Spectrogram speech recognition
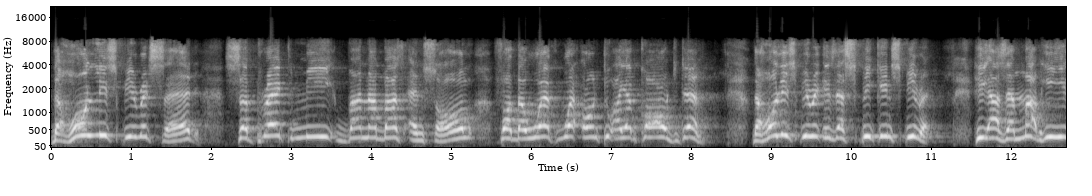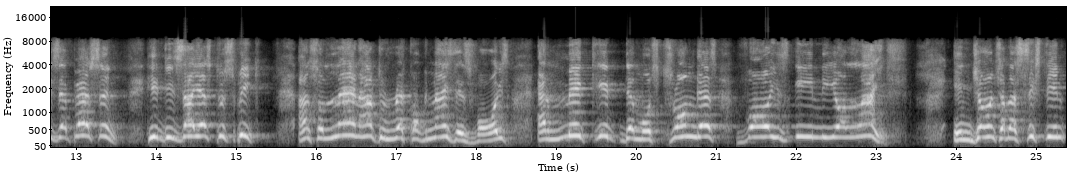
the Holy Spirit said, Separate me, Barnabas and Saul, for the work whereunto I have called them. The Holy Spirit is a speaking spirit. He has a map. He is a person. He desires to speak. And so learn how to recognize his voice and make it the most strongest voice in your life. In John chapter 16,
